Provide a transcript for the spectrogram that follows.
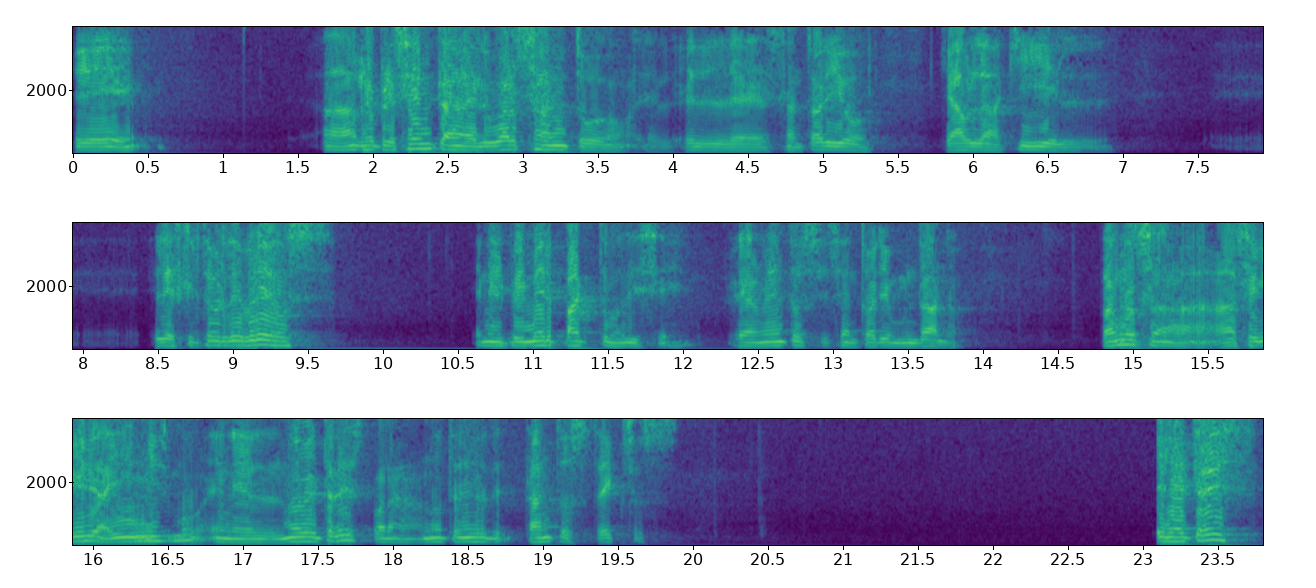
que ah, representa el lugar santo, el eh, santuario que habla aquí el, el escritor de Hebreos, en el primer pacto, dice, realmente es santuario mundano. Vamos a, seguir ahí mismo en el 9.3 para no tener tantos textos. En el 3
